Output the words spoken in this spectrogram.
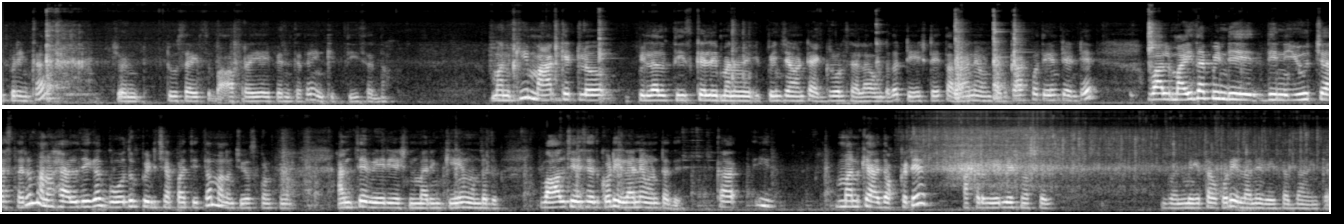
ఇప్పుడు ఇంకా చూడండి టూ సైడ్స్ బాగా ఫ్రై అయిపోయింది కదా ఇంక ఇది తీసేద్దాం. మనకి మార్కెట్లో పిల్లలు తీసుకెళ్ళి మనం ఇప్పించామంటే ఎగ్ రోల్స్ ఎలా ఉంటుందో టేస్ట్ అయితే అలానే ఉంటుంది. కాకపోతే ఏంటంటే వాళ్ళు మైదా పిండి దీన్ని యూజ్ చేస్తారు. మనం హెల్దీగా గోధుమ పిండి చపాతీతో మనం చేసుకుంటున్నాం. అంతే వేరియేషన్ మరి ఇంకేం ఉండదు. వాళ్ళు చేసేది కూడా ఇలానే ఉంటుంది. కా మనకి అది ఒక్కటే అక్కడ వేరియేషన్ వస్తుంది. ఇవన్నీ మిగతా కూడా ఇలానే వేసేద్దాం ఇంకా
